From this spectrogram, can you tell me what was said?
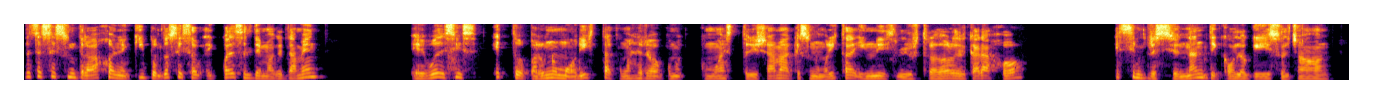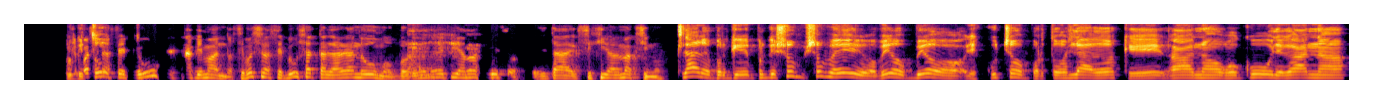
Entonces es un trabajo en equipo. Entonces, ¿cuál es el tema? Que también eh, vos decís, esto para un humorista como es, como, como es Toriyama, que es un humorista y un ilustrador del carajo, es impresionante con lo que hizo el chabón. Porque si todo... la CPU se está quemando. Si vos la CPU ya está largando humo, porque no necesita más que eso. Necesita exigir al máximo. Claro, porque, porque yo, yo veo, veo, veo, escucho por todos lados que, ah, no, Goku le gana,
